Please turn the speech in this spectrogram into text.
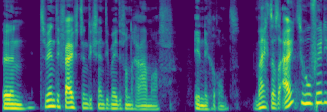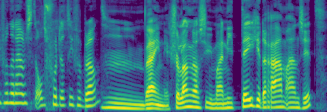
een 20, 25 centimeter van het raam af in de grond. Maakt dat uit hoe ver die van de raam zit ons voordat hij verbrandt? Hmm, weinig. Zolang als hij maar niet tegen de raam aan zit.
